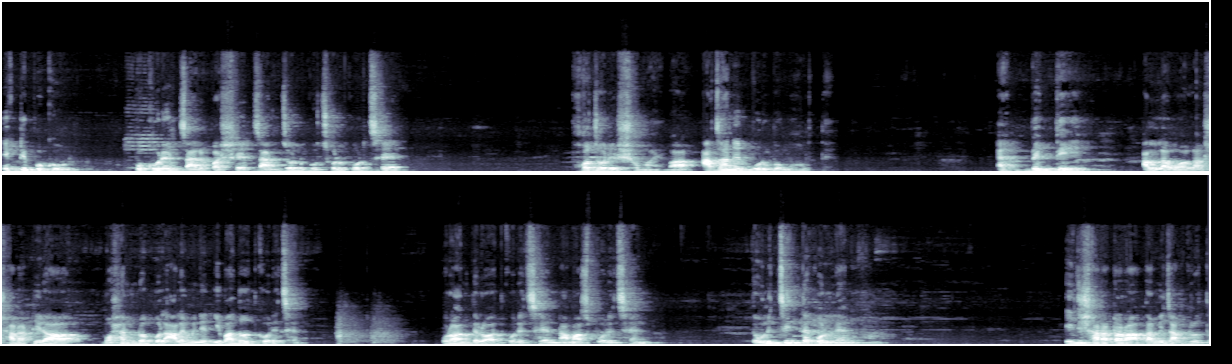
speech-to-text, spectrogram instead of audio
একটি পুকুর। পুকুরের চারপাশে চারজন গোসল করছে ফজরের সময় বা আজানের পূর্ব মুহূর্তে। এক ব্যক্তি আল্লাহওয়ালা সারাটি মহান রব্বুল আলমিনের ইবাদত করেছেন। কোরআন তেলাওয়াত করেছেন, নামাজ পড়েছেন। তো উনি চিন্তা করলেন, এই যে সারাটা রাত আমি জাগ্রত,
